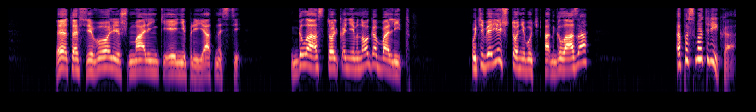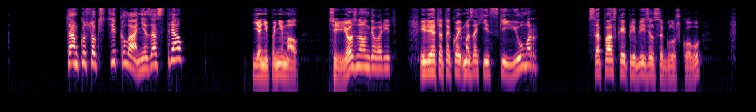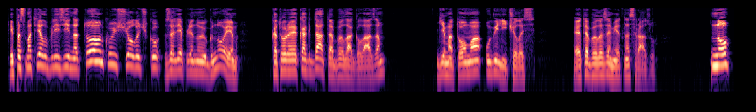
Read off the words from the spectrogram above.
«Это всего лишь маленькие неприятности. Глаз только немного болит». У тебя есть что-нибудь от глаза? А посмотри-ка, там кусок стекла не застрял? Я не понимал, серьезно он говорит, или это такой мазохистский юмор? С опаской приблизился к Глушкову и посмотрел вблизи на тонкую щелочку, залепленную гноем, которая когда-то была глазом. Гематома увеличилась. Это было заметно сразу. «Ну?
